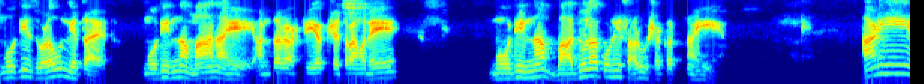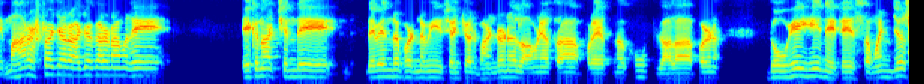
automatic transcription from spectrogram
मोदी जुळवून घेत आहेत मोदींना मान आहे. आंतरराष्ट्रीय क्षेत्रामध्ये मोदींना बाजूला कोणी सारू शकत नाही. आणि महाराष्ट्राच्या राजकारणामध्ये एकनाथ शिंदे देवेंद्र फडणवीस यांच्यात भांडणं लावण्याचा प्रयत्न खूप झाला पण दोघेही नेते समंजस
